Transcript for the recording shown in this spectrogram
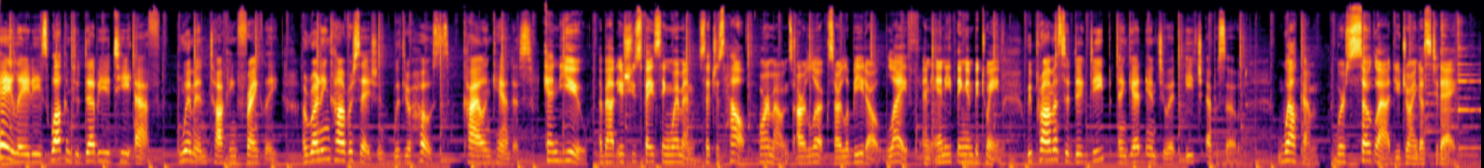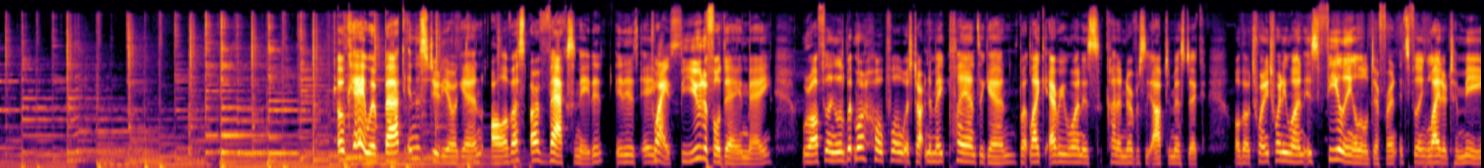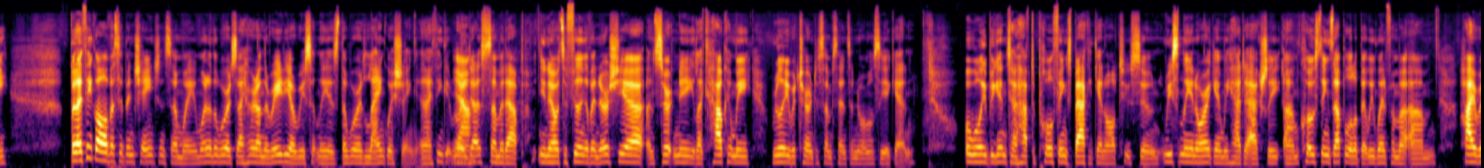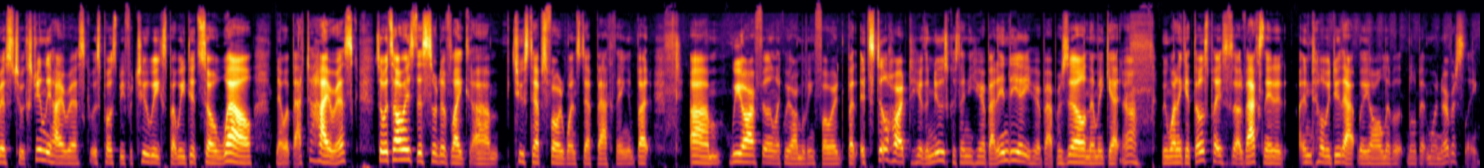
Hey, ladies, welcome to WTF Women Talking Frankly, a running conversation with your hosts, Kyle and Candace. And you about issues facing women, such as health, hormones, our looks, our libido, life, and anything in between. We promise to dig deep and get into it each episode. Welcome. We're so glad you joined us today. Okay, we're back in the studio again. All of us are vaccinated. It is a Twice. beautiful day in May. We're all feeling a little bit more hopeful. We're starting to make plans again, but like everyone is kind of nervously optimistic. Although 2021 is feeling a little different. It's feeling lighter to me. But I think all of us have been changed in some way. And one of the words I heard on the radio recently is the word languishing. And I think it really Yeah. does sum it up. You know, it's a feeling of inertia, uncertainty. Like, how can we really return to some sense of normalcy again? Or will we begin to have to pull things back again all too soon? Recently in Oregon, we had to actually um, close things up a little bit. We went from a um, high risk to extremely high risk. It was supposed to be for two weeks, but we did so well. Now we're back to high risk. So it's always this sort of like um, two steps forward, one step back thing. But um, we are feeling like we are moving forward. But it's still hard to hear the news because then you hear about India, you hear about Brazil, and then we get Yeah. we want to get those places vaccinated. Until we do that, we all live a little bit more nervously.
